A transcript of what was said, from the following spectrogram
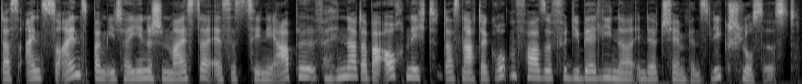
Das 1 zu 1 beim italienischen Meister SSC Neapel verhindert aber auch nicht, dass nach der Gruppenphase für die Berliner in der Champions League Schluss ist.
